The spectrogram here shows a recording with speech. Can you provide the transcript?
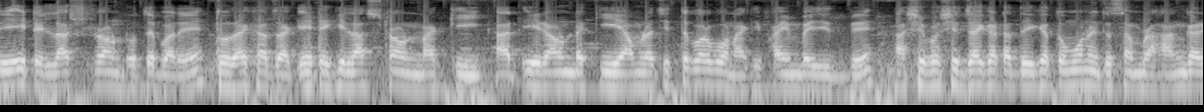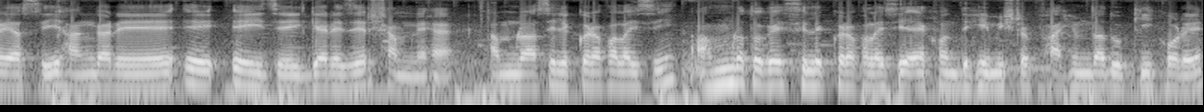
এটাই লাস্ট রাউন্ড হতে পারে। তো দেখা যাক, এটা কি লাস্ট রাউন্ড নাকি, আর এই রাউন্ডটা কি আমরা জিততে পারব নাকি ফাইম বাই জিতবে? আশেপাশে জায়গাটা দেখে তো মনে হইতেছে আমরা হাঙ্গারে আছি, হাঙ্গারে এই- যে গ্যারেজের সামনে হ্যাঁ। আমরা সিলেক্ট করে ফেলাইছি। আমরা তো গাই সিলেক্ট করে ফেলাইছি, এখন দেখি মিস্টার ফাহিম দাদু কি করে।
